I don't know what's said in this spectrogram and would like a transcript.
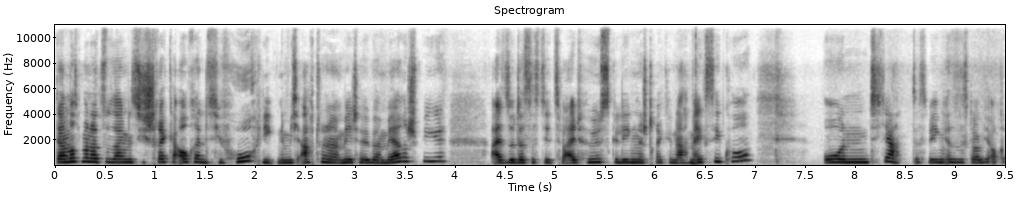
Da muss man dazu sagen, dass die Strecke auch relativ hoch liegt, nämlich 800 Meter über Meeresspiegel. Also das ist die zweithöchst gelegene Strecke nach Mexiko. Und ja, deswegen ist es, glaube ich, auch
